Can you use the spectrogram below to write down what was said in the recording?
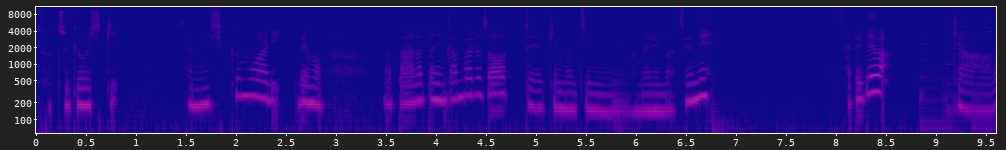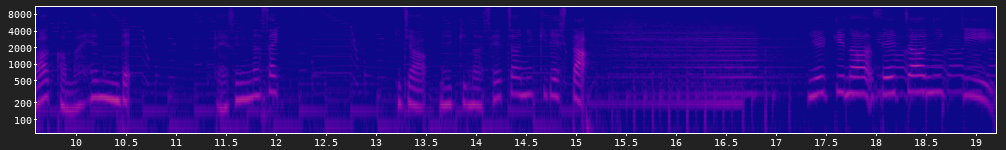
卒業式。寂しくもあり。でもまた新たに頑張るぞという気持ちにもなりますよね。それでは今日はこの辺で。おやすみなさい。以上みゆきの成長日記でした。みゆきの成長日記。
